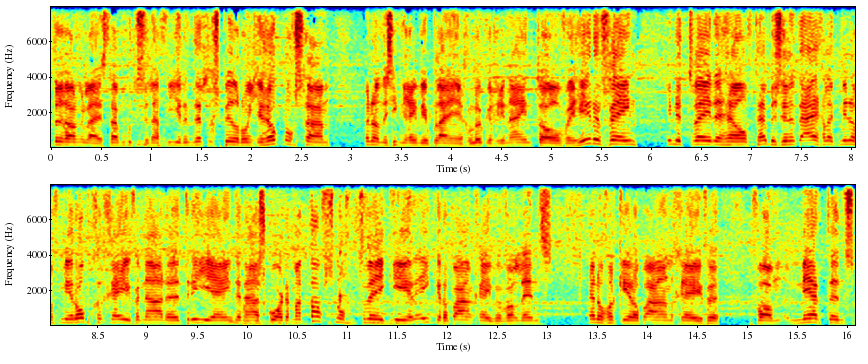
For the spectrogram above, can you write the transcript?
de ranglijst. Daar moeten ze na 34 speelrondjes ook nog staan. En dan is iedereen weer blij en gelukkig in Eindhoven. Heerenveen in de tweede helft hebben ze het eigenlijk min of meer opgegeven na de 3-1. Daarna scoorde Matafs nog twee keer. Eén keer op aangeven van Lens. En nog een keer op aangeven van Mertens.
